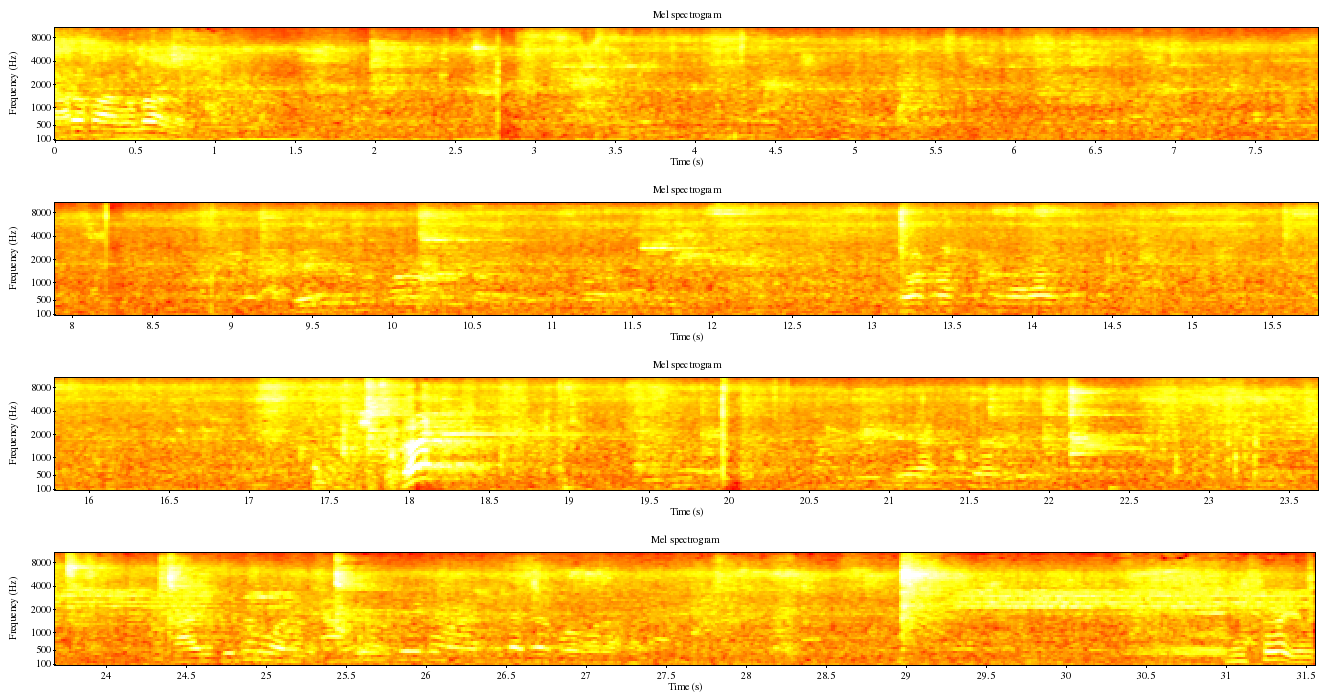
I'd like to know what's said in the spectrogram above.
আরও পাগল হবে মিস করে mim sou eu.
